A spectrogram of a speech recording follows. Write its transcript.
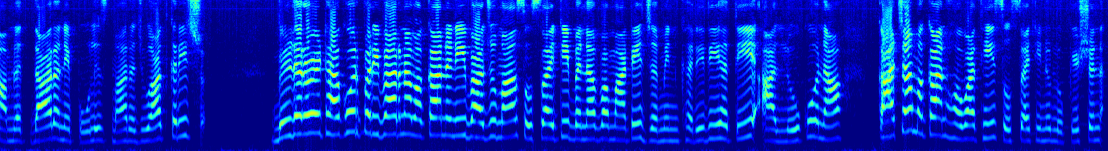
મામલતદાર અને પોલીસમાં રજૂઆત કરી છે. બિલ્ડરોએ ઠાકોર પરિવારના મકાનની બાજુમાં સોસાયટી બનાવવા માટે જમીન ખરીદી હતી. આ લોકોના કાચા મકાન હોવાથી સોસાયટીનું લોકેશન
